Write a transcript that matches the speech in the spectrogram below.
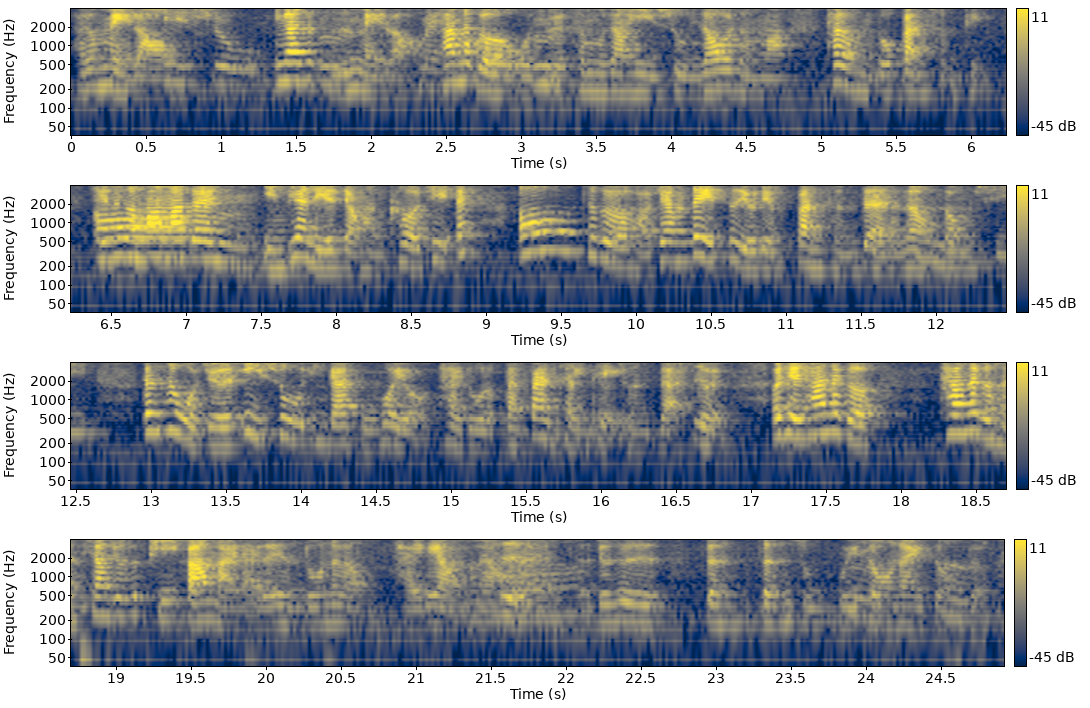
还有美劳。艺术。应该是只是美劳，它那个我觉得称不上艺术，你知道为什么吗？它有很多半成品。其实那个妈妈在影片里也讲很客气，哎，哦，这个好像类似有点半成品的那种东西，但是我觉得艺术应该不会有太多的半成品的存在，对，而且它那个它那个很像就是批发买来的很多那种材料，有没有？是，就是。整整组贵州那一种的，嗯嗯、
